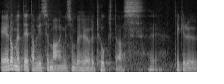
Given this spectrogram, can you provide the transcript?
Är de ett etablissemang som behöver tuktas, eh, tycker du?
